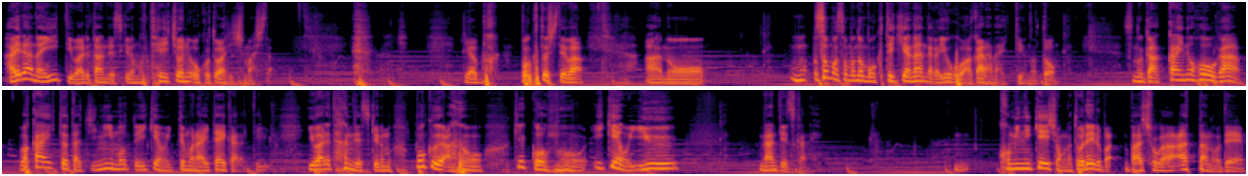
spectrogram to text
入らないって言われたんですけども丁重にお断りしました。いや僕としてはあのそもそもの目的が何だかよくわからないっていうのとその学会の方が若い人たちにもっと意見を言ってもらいたいからって言われたんですけども僕あの結構もう意見を言う何て言うんですかねコミュニケーションが取れる場所があったので。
